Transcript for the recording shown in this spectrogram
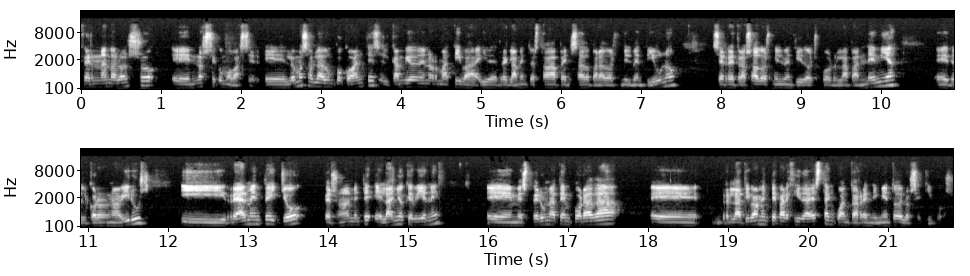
Fernando Alonso eh, no sé cómo va a ser. lo hemos hablado un poco antes. El cambio de normativa y de reglamento estaba pensado para 2021. Se retrasó a 2022 por la pandemia del coronavirus. Y realmente yo, personalmente, el año que viene eh, me espero una temporada eh, relativamente parecida a esta en cuanto a rendimiento de los equipos,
